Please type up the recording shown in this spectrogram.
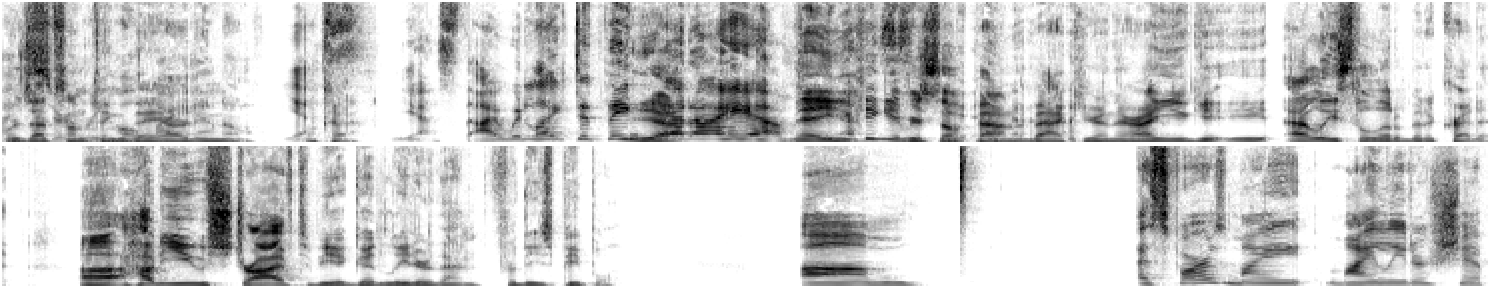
Or is I that something they I already am. know? Yes. Okay. Yes. I would like to think Yeah. that I am. Yeah, you can give yourself a pat on the back here and there. You get at least a little bit of credit. Uh, how do you strive to be a good leader then for these people? Um, as far as my my leadership,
